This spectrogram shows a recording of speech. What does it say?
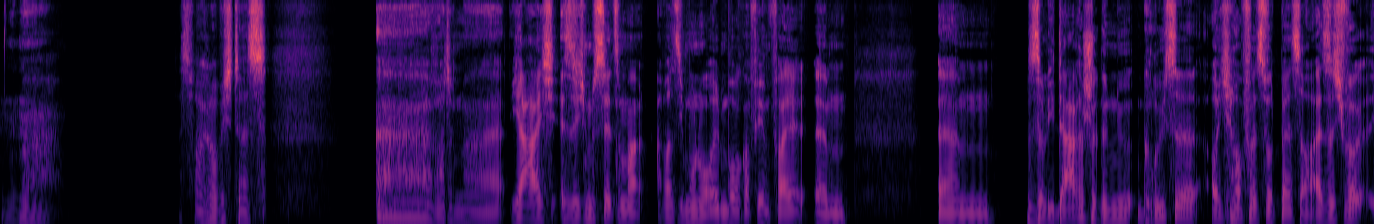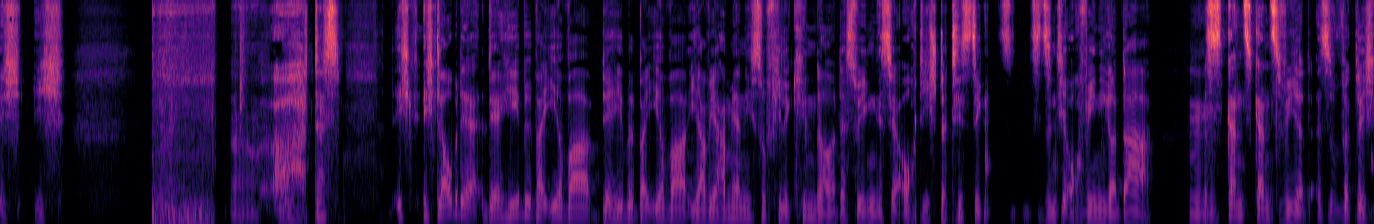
Na. Das war, glaube ich, das. Äh, warte mal. Ja, ich, also ich müsste jetzt mal, aber Simone Oldenburg auf jeden Fall ähm, ähm, solidarische Genü Grüße. Ich hoffe, es wird besser. Also ich ich, ich, ah, das, ich, ich glaube, der, der Hebel bei ihr war, der Hebel bei ihr war, ja, wir haben ja nicht so viele Kinder, deswegen ist ja auch die Statistik, sind ja auch weniger da. Hm. Das ist ganz, ganz weird. Also wirklich.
